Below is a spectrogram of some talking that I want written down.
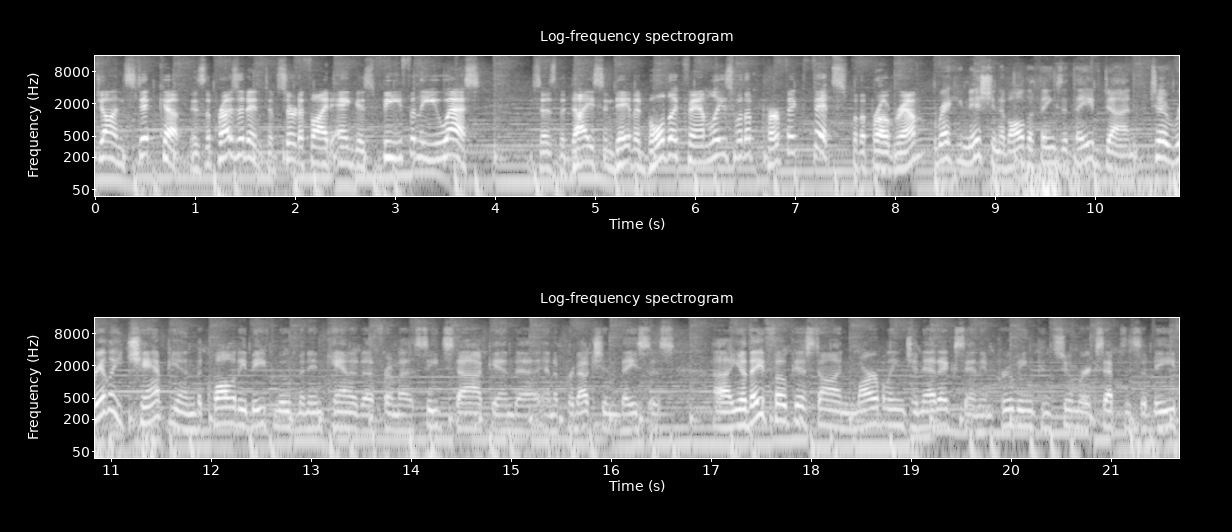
John Stika is the president of Certified Angus Beef in the U.S. He says the Dice and David Bolduc families were the perfect fits for the program. Recognition of all the things that they've done to really champion the quality beef movement in Canada from a seed stock and, uh, and a production basis. Uh, you know, they focused on marbling genetics and improving consumer acceptance of beef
